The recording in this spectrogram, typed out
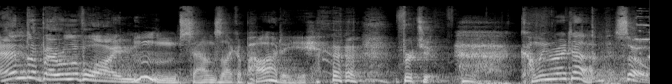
And a barrel of wine. Hmm, sounds like a party. For two. Coming right up. So,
